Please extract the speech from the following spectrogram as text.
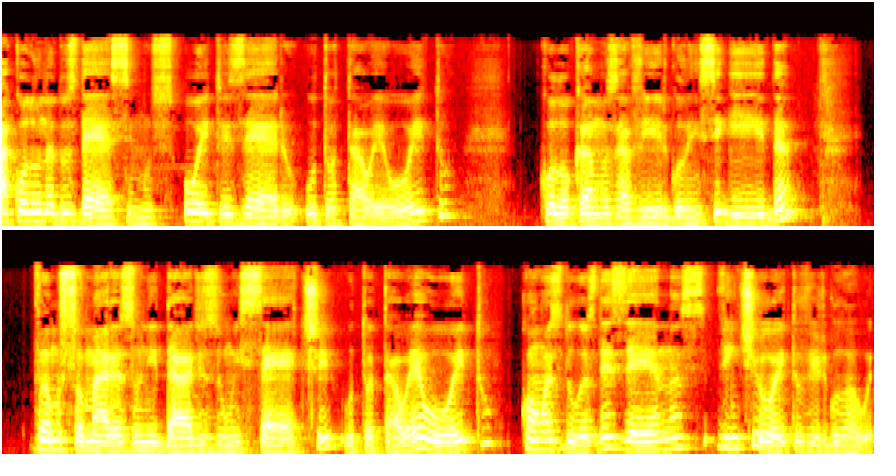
a coluna dos décimos 8 e 0, o total é 8. Colocamos a vírgula em seguida. Vamos somar as unidades 1 e 7, o total é 8, com as duas dezenas, 28,8.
